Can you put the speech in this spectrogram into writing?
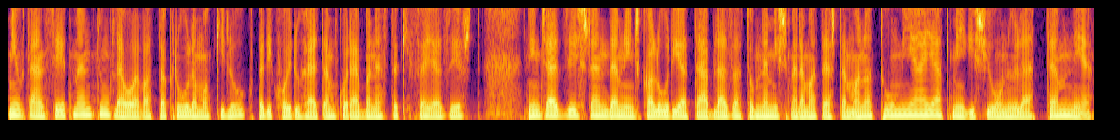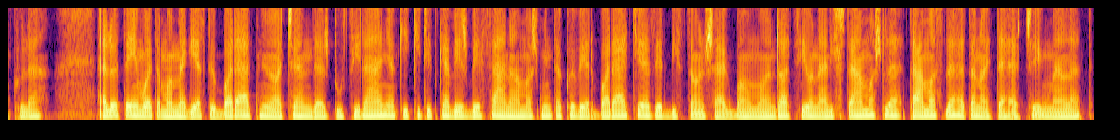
Miután szétmentünk, leolvadtak rólam a kilók, pedig hogy rüheltem korábban ezt a kifejezést. Nincs edzésrendem, nincs kalóriatáblázatom, nem ismerem a testem anatómiáját, mégis jó nő lettem nélküle. Előtte én voltam a megértő barátnő, a csendes duci lány, aki kicsit kevésbé szánalmas, mint a kövér barátja, ezért biztonságban van. Racionális támasz, le, támasz lehet a nagy tehetség mellett.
